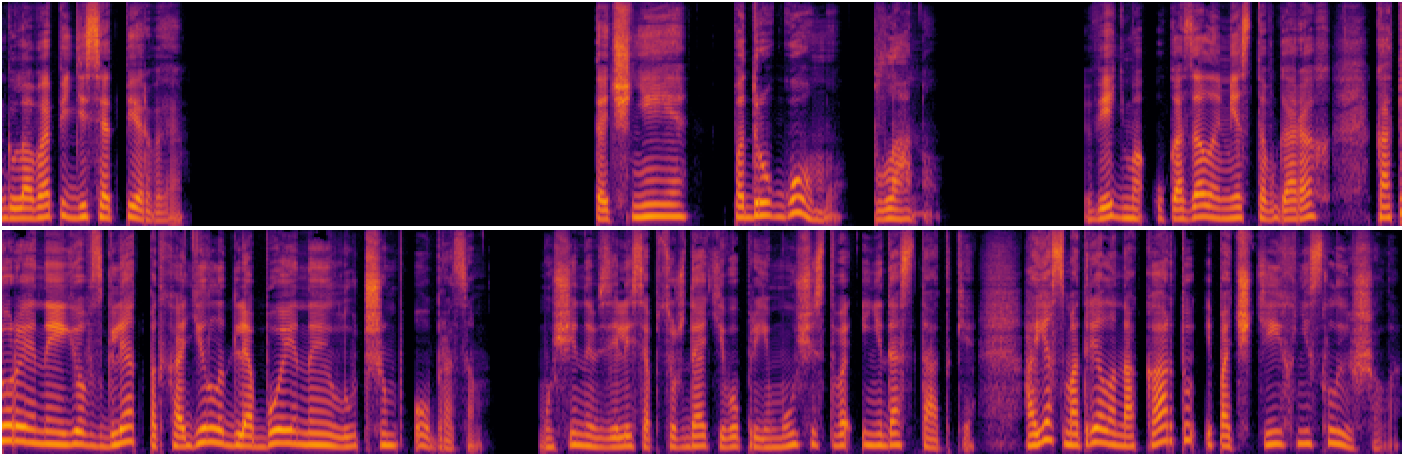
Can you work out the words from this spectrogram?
Глава 51. Точнее, по другому плану. Ведьма указала место в горах, которое, на ее взгляд, подходило для боя наилучшим образом. Мужчины взялись обсуждать его преимущества и недостатки, а я смотрела на карту и почти их не слышала.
